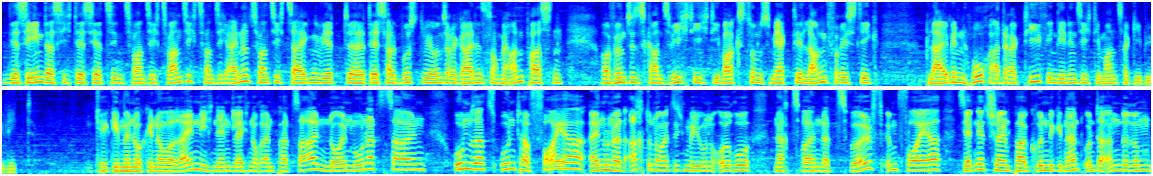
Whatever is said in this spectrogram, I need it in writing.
Wir sehen, dass sich das jetzt in 2020, 2021 zeigen wird. Äh, deshalb mussten wir unsere Guidance noch mehr anpassen. Aber für uns ist ganz wichtig, die Wachstumsmärkte langfristig bleiben hochattraktiv, in denen sich die Manz AG bewegt. Okay, gehen wir noch genauer rein. Ich nenne gleich noch ein paar Zahlen. Neun Monatszahlen. Umsatz unter Vorjahr 198 Millionen Euro nach 212 im Vorjahr. Sie hatten jetzt schon ein paar Gründe genannt, unter anderem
